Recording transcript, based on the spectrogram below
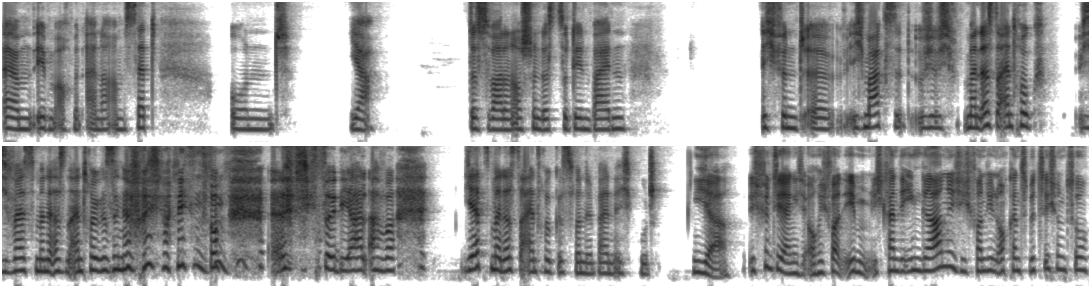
ähm, eben auch mit einer am Set. Und ja, das war dann auch schon das zu den beiden. Ich finde, äh, ich mag ich, mein erster Eindruck, ich weiß, meine ersten Eindrücke sind ja manchmal nicht so, äh, nicht so ideal, aber jetzt mein erster Eindruck ist von den beiden echt gut. Ja, ich finde die eigentlich auch. Ich fand eben, ich kannte ihn gar nicht. Ich fand ihn auch ganz witzig und so.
